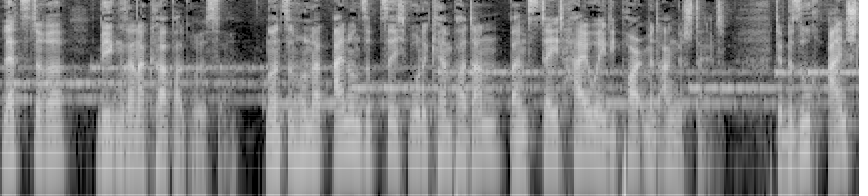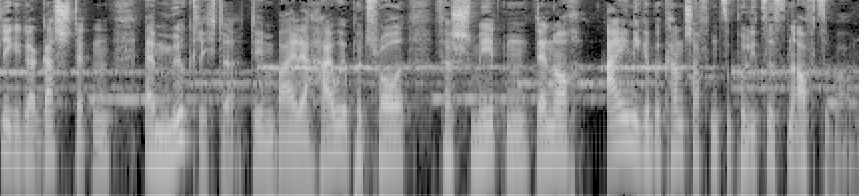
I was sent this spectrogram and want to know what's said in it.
Letztere wegen seiner Körpergröße. 1971 wurde Kemper dann beim State Highway Department angestellt. Der Besuch einschlägiger Gaststätten ermöglichte dem bei der Highway Patrol Verschmähten dennoch einige Bekanntschaften zu Polizisten aufzubauen.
